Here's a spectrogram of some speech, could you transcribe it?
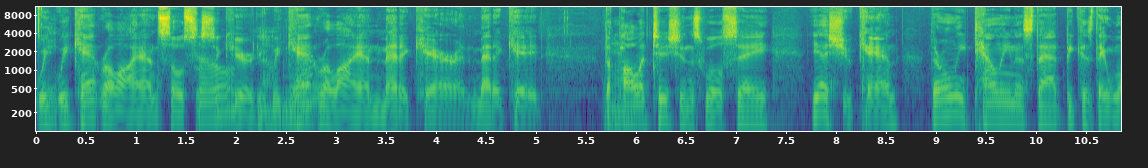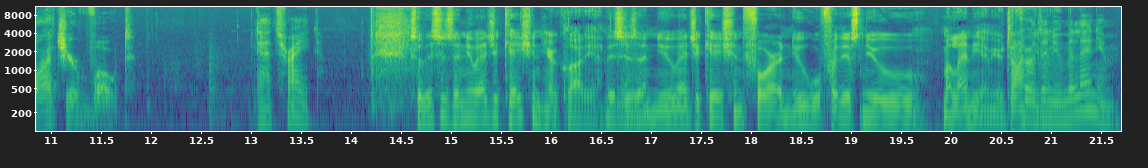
We, we can't rely on Social so, Security. No. We can't yeah. rely on Medicare and Medicaid. The yeah. politicians will say, yes, you can. They're only telling us that because they want your vote. That's right. So this is a new education here, Claudia. This yeah. is a new education for a new for this new millennium you're talking for the about. new millennium.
